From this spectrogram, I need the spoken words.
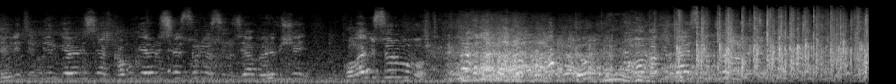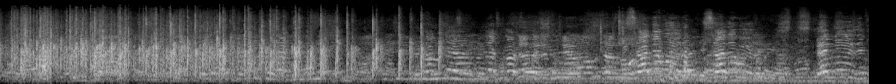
devletin bir görevlisine, kamu görevlisine soruyorsunuz ya böyle bir şey. Kolay bir soru mu bu? Ama bakın ben size. Müsaade buyurun, müsaade buyurun. Ben ne dedim?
